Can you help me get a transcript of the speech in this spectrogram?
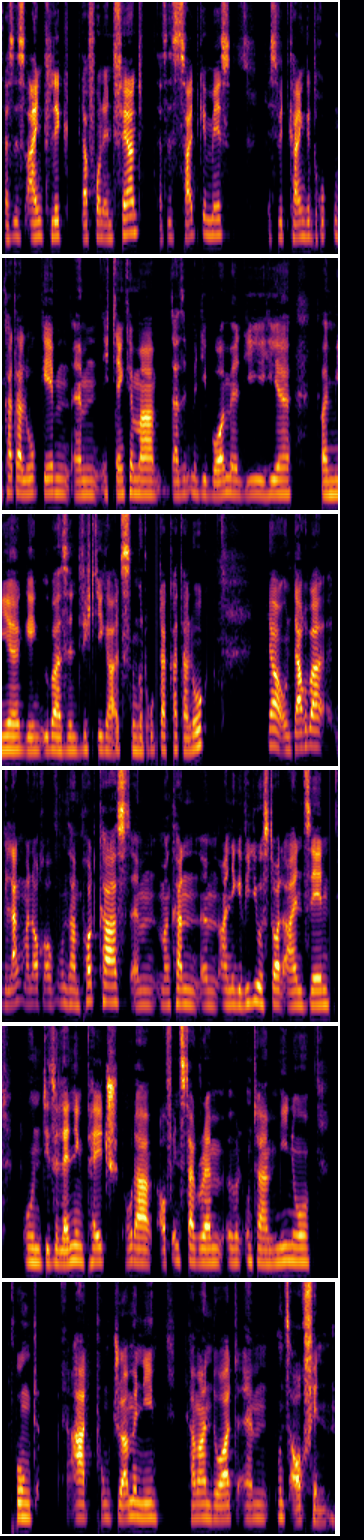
Das ist ein Klick davon entfernt. Das ist zeitgemäß. Es wird keinen gedruckten Katalog geben. Ähm, ich denke mal, da sind mir die Bäume, die hier bei mir gegenüber sind, wichtiger als ein gedruckter Katalog. Ja, und darüber gelangt man auch auf unseren Podcast. Ähm, man kann ähm, einige Videos dort einsehen und diese Landingpage oder auf Instagram äh, unter mino.art.germany kann man dort ähm, uns auch finden.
